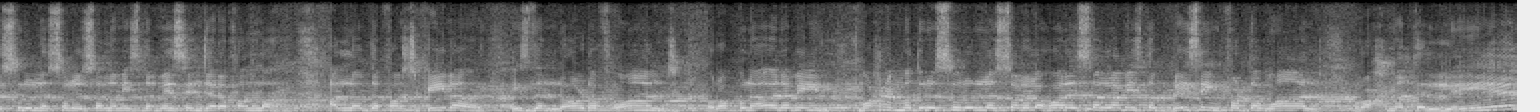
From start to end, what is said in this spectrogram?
রাসূলুল্লাহ সাল্লাল্লাহু আলাইহি ওয়াসাল্লাম is the messenger of Allah Allah the first killer is the lord of world রব্বুল আলামিন মুহাম্মদ রাসূলুল্লাহ সাল্লাল্লাহু আলাইহি ওয়াসাল্লাম is the blessing for the world রাহমাতাল লিল।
